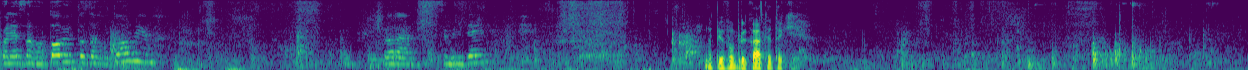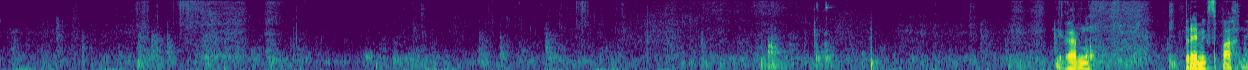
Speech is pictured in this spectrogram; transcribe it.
Коля заготовив, то заготовив. Вчора цілий день. Напівфабрикати такі. Гарно премікс пахне.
